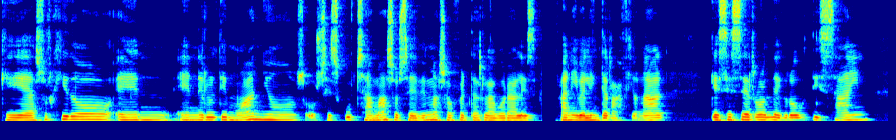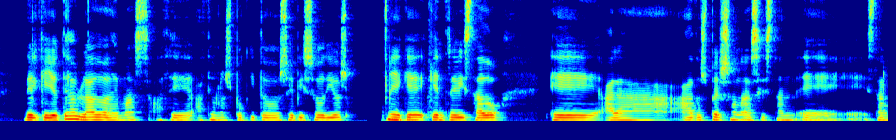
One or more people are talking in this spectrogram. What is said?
que ha surgido en, el último año o se escucha más o se ven más ofertas laborales a nivel internacional, que es ese rol de growth design del que yo te he hablado además hace, hace unos poquitos episodios eh, que, he entrevistado eh, a, dos personas que están, eh, están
